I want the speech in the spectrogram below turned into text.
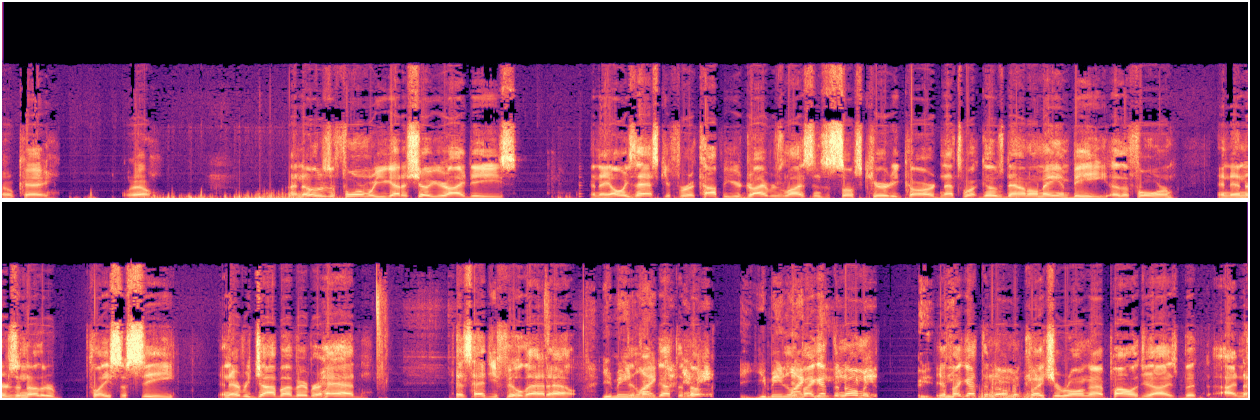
Okay. Well, I know there's a form where you got to show your IDs, and they always ask you for a copy of your driver's license and social security card, and that's what goes down on A and B of the form. And then there's another place, a C, and every job I've ever had has had you fill that out. You mean if I like got the no- you mean like if I got the nomen- if I got the nomenclature wrong, I apologize, but I know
